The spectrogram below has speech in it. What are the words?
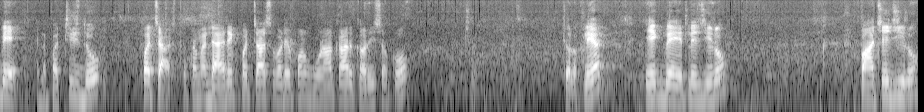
બે. એટલે પચીસ દો પચાસ. તો તમે ડાયરેક્ટ પચાસ વડે પણ ગુણાકાર કરી શકો છો. ચલો ક્લિયર એક, બે એટલે ઝીરો પાંચે ઝીરો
